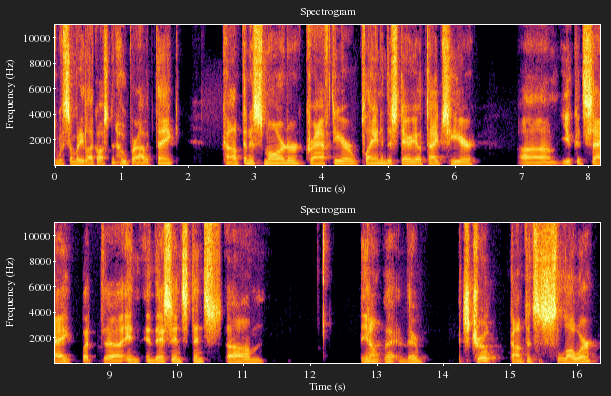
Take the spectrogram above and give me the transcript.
with somebody like Austin Hooper, I would think. Compton is smarter, craftier, playing in the stereotypes here. Um, you could say, but uh, in in this instance, um, you know, they're it's true. Compton's a slower,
